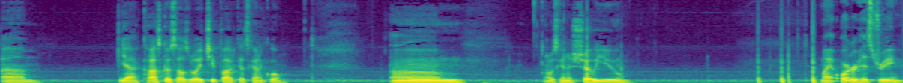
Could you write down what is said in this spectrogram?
Um, yeah, Costco sells really cheap vodka. It's kind of cool. Um, I was gonna show you my order history.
